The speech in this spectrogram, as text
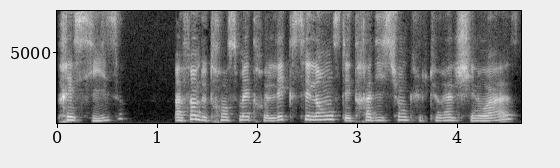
précise, afin de transmettre l'excellence des traditions culturelles chinoises,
